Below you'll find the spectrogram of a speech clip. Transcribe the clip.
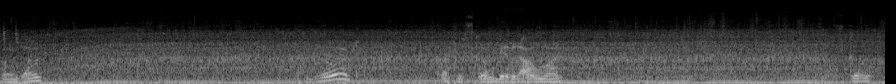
Hold on. Good. But it's going to be a long one. Let's go.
